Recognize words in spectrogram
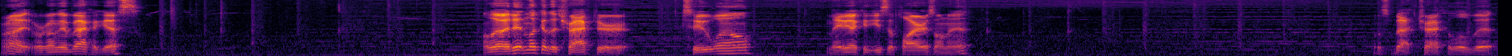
Alright, we're gonna go back, I guess. Although I didn't look at the tractor too well, maybe I could use the pliers on it. Let's backtrack a little bit.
